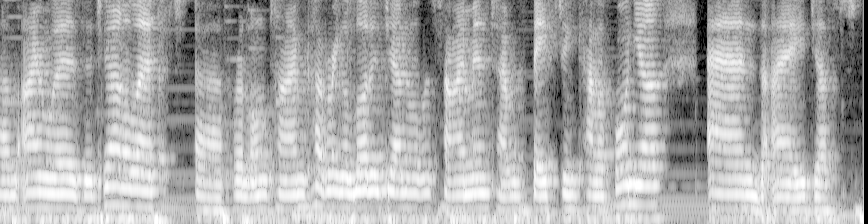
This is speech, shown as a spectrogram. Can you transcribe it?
Um, I was a journalist uh, for a long time, covering a lot of general assignment. I was based in California and I just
